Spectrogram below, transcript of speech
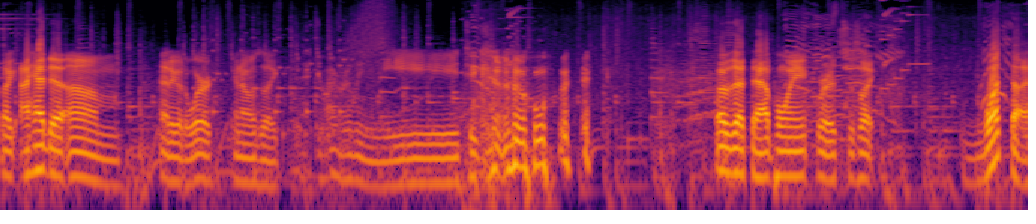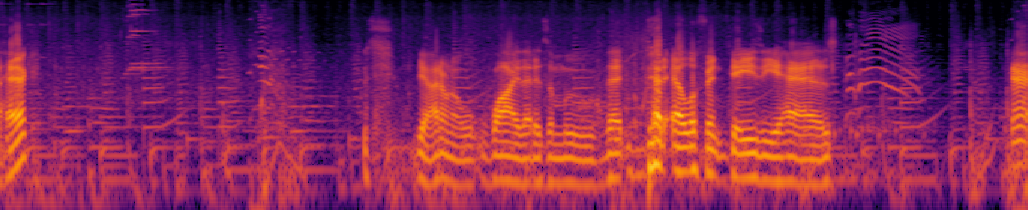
Like I had to um, I had to go to work, and I was like, do I really need to go? I was at that point where it's just like, what the heck? yeah, I don't know why that is a move that that Elephant Daisy has. Eh.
